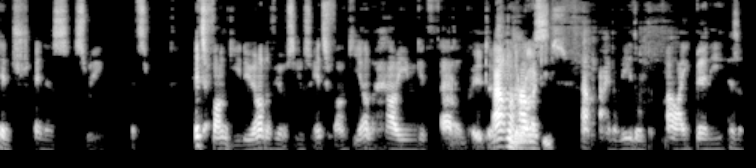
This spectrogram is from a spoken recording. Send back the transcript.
hinge in his swing. It's it's funky, dude. I don't know if you ever seen him swing. It's funky. I don't know how he even gets. I don't, Pay attention I don't to know the how Rockies. he's. I, I don't either. But I like Benny as a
